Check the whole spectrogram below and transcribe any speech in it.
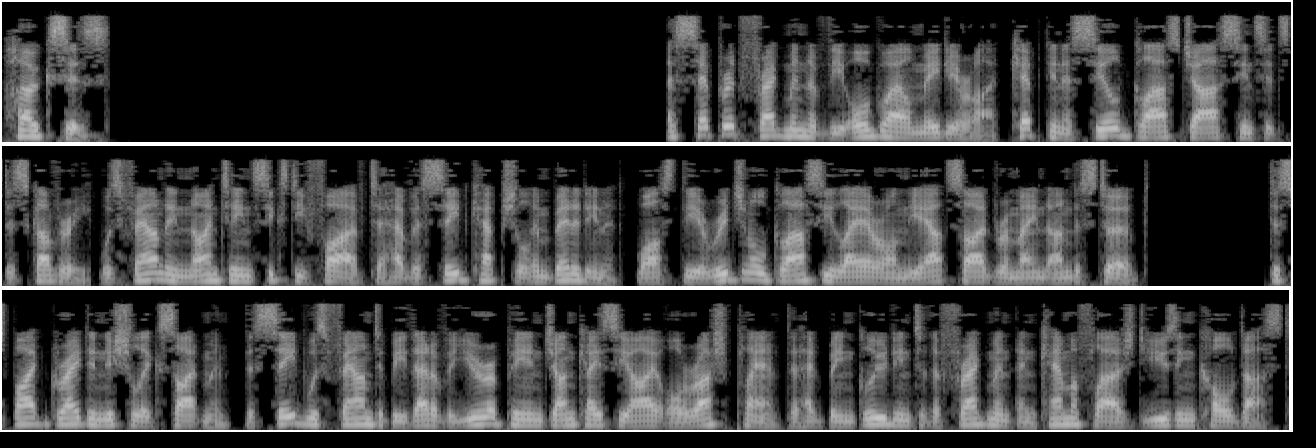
Hoaxes A separate fragment of the Orgueil meteorite kept in a sealed glass jar since its discovery was found in 1965 to have a seed capsule embedded in it, whilst the original glassy layer on the outside remained undisturbed. Despite great initial excitement, the seed was found to be that of a European Juncaceae or rush plant that had been glued into the fragment and camouflaged using coal dust.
